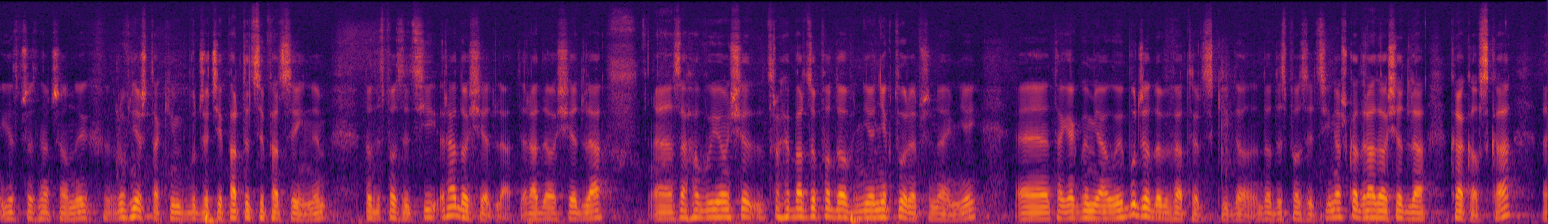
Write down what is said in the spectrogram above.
jest przeznaczonych również w takim budżecie partycypacyjnym do dyspozycji rad osiedla. Te rady osiedla zachowują się trochę bardzo podobnie, niektóre przynajmniej, tak jakby miały budżet obywatelski do, do dyspozycji. Na przykład Rada Osiedla Krakowska e,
